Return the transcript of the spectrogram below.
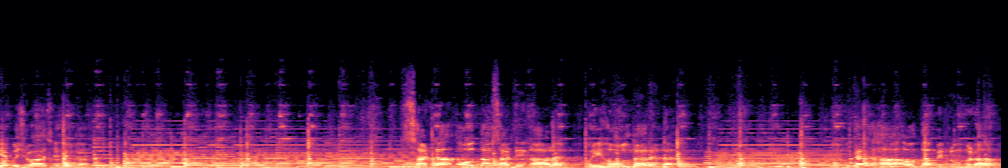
ਇਹ ਵਿਸ਼ਵਾਸ ਹੈਗਾ। ਸਾਡਾ ਅਹੁਦਾ ਸਾਡੇ ਨਾਲ ਹੈ, ਕੋਈ ਹੌਲਦਾਰ ਹੈ ਨਾ। ਉਹਨੂੰ ਕਹਿੰਦਾ ਹਾਂ ਅਹੁਦਾ ਮੈਨੂੰ ਫੜਾ।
